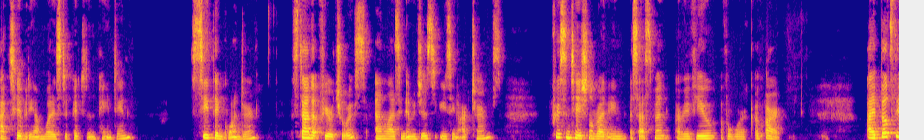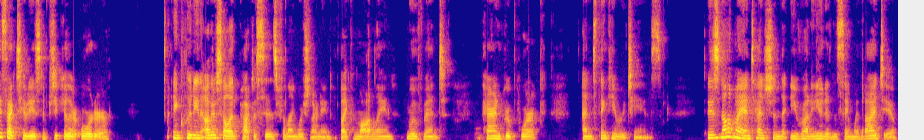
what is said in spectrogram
activity on what is depicted in the painting, see, think, wonder, stand up for your choice, analyzing images using art terms, presentational writing assessment, a review of a work of art. I built these activities in a particular order, including other solid practices for language learning, like modeling, movement, pair and group work, and thinking routines. It is not my intention that you run a unit the same way that I do.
